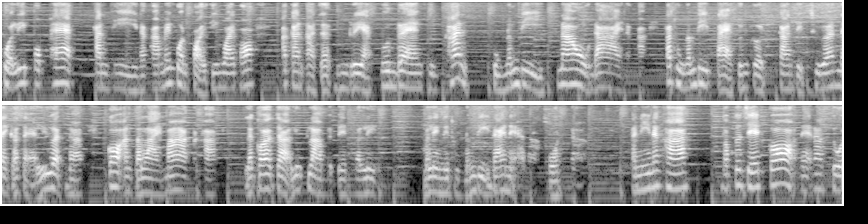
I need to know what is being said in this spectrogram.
ควรรีบพบแพทย์ทันทีนะคะ ไม่ควรปล่อยทิ้งไว้เพราะอาการอาจจะรุนแรงรุนแรงถึงขั้นถุงน้ำดีเน่าได้นะคะ ถ้าถุงน้ำดีแตกจนเกิดการติดเชื้อในกระแสเลือดนะ ก็อันตรายมากนะคะ แล้วก็จะลุกลามไปเป็นมะเร็งมะเร็งในถุงน้ำดีได้ในอนาคตนะ อันนี้นะคะ ดรเจสก็แนะนำตัว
